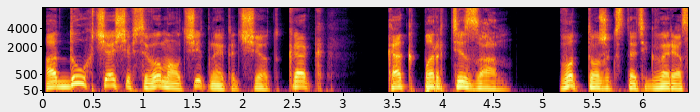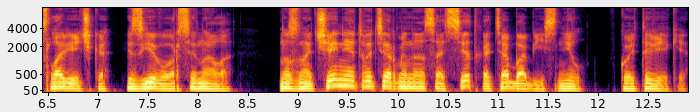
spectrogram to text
А дух чаще всего молчит на этот счет, как как партизан. Вот тоже, кстати говоря, словечко из его арсенала. Но значение этого термина сосед хотя бы объяснил в кои-то веке.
